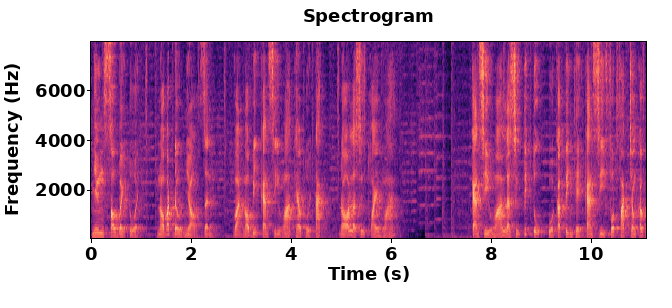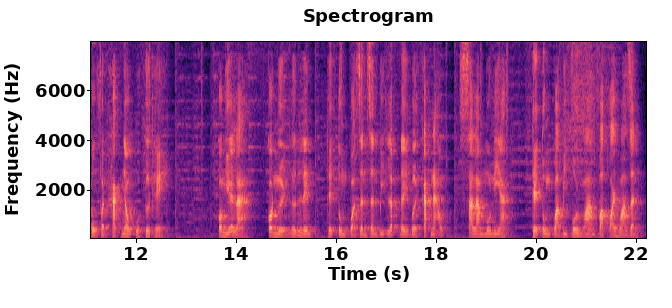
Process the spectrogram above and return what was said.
Nhưng sau 7 tuổi, nó bắt đầu nhỏ dần và nó bị canxi hóa theo tuổi tác, đó là sự thoái hóa. Canxi hóa là sự tích tụ của các tinh thể canxi phốt phát trong các bộ phận khác nhau của cơ thể. Có nghĩa là con người lớn lên, thể tùng quả dần dần bị lấp đầy bởi cát não, salamoniac, thể tùng quả bị vôi hóa và thoái hóa dần.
